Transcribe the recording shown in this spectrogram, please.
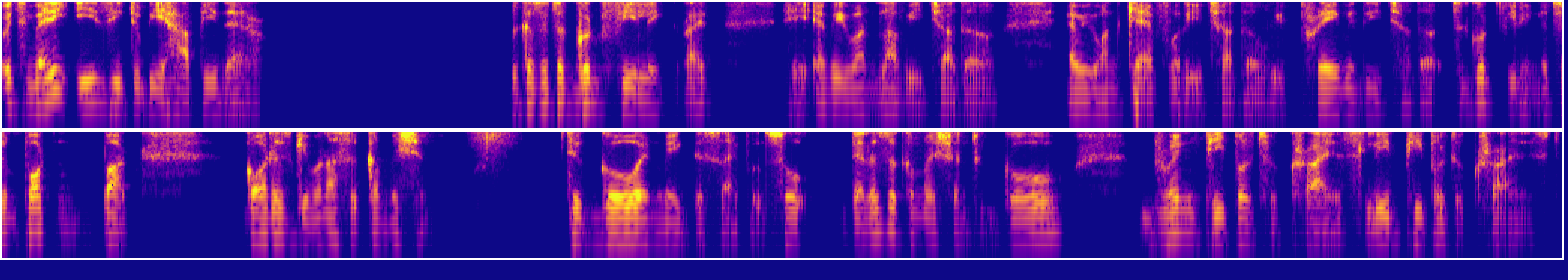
It's very easy to be happy there because it's a good feeling, right? Hey, everyone love each other, everyone care for each other, we pray with each other. It's a good feeling, it's important, but God has given us a commission to go and make disciples. So there is a commission to go bring people to Christ, lead people to Christ.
